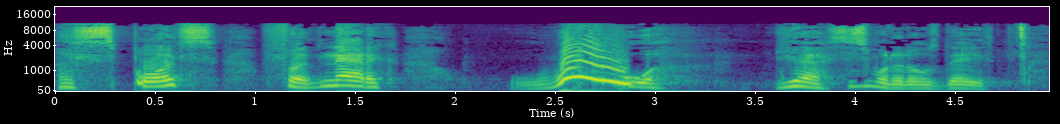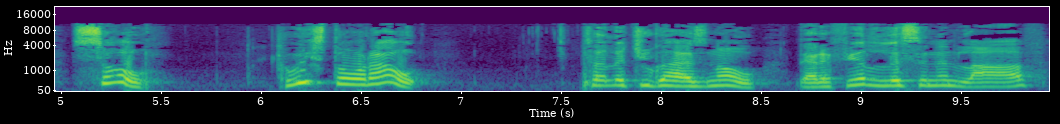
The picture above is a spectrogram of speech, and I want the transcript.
a sports fanatic. Woo! Yes, this is one of those days. So, can we start out to let you guys know that if you're listening live,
